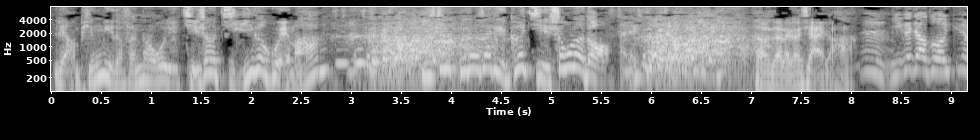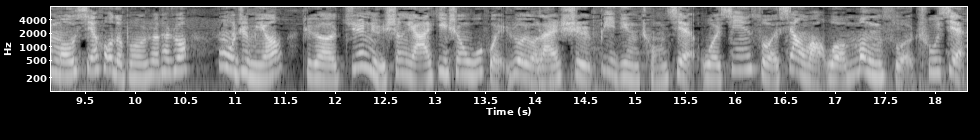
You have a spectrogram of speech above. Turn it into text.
两平米的坟头，我去挤上挤一个鬼吗？你这回头再给哥挤收了都。然后再来看下一个哈。嗯，一个叫做预谋邂逅的朋友说，他说。墓志铭：这个军旅生涯一生无悔，若有来世必定重现。我心所向往，我梦所出现，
